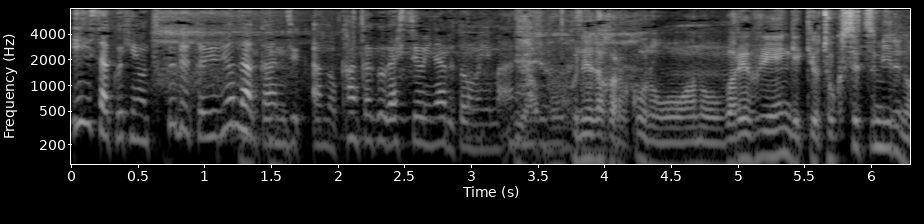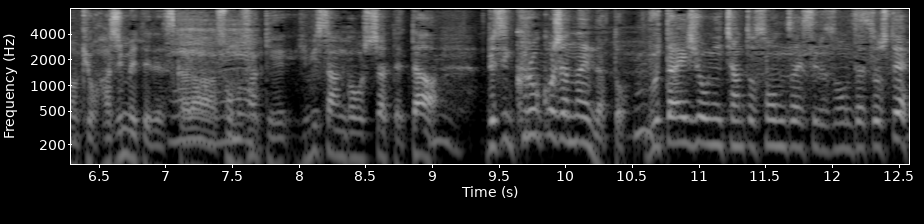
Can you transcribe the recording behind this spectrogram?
いい作品を作るというような感じあの感覚が必要になると思います。いや僕ねだからこのあのバリアフリー演劇を直接見るのは今日初めてですから、そのさっき日比さんがおっしゃってた、別に黒子じゃないんだと、舞台上にちゃんと存在する存在として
